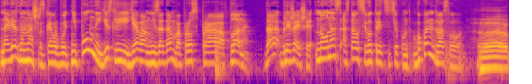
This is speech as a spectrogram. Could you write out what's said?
наверное, наш разговор будет неполный, если я вам не задам вопрос про планы да, ближайшие. Но у нас осталось всего 30 секунд. Буквально два слова. Э,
